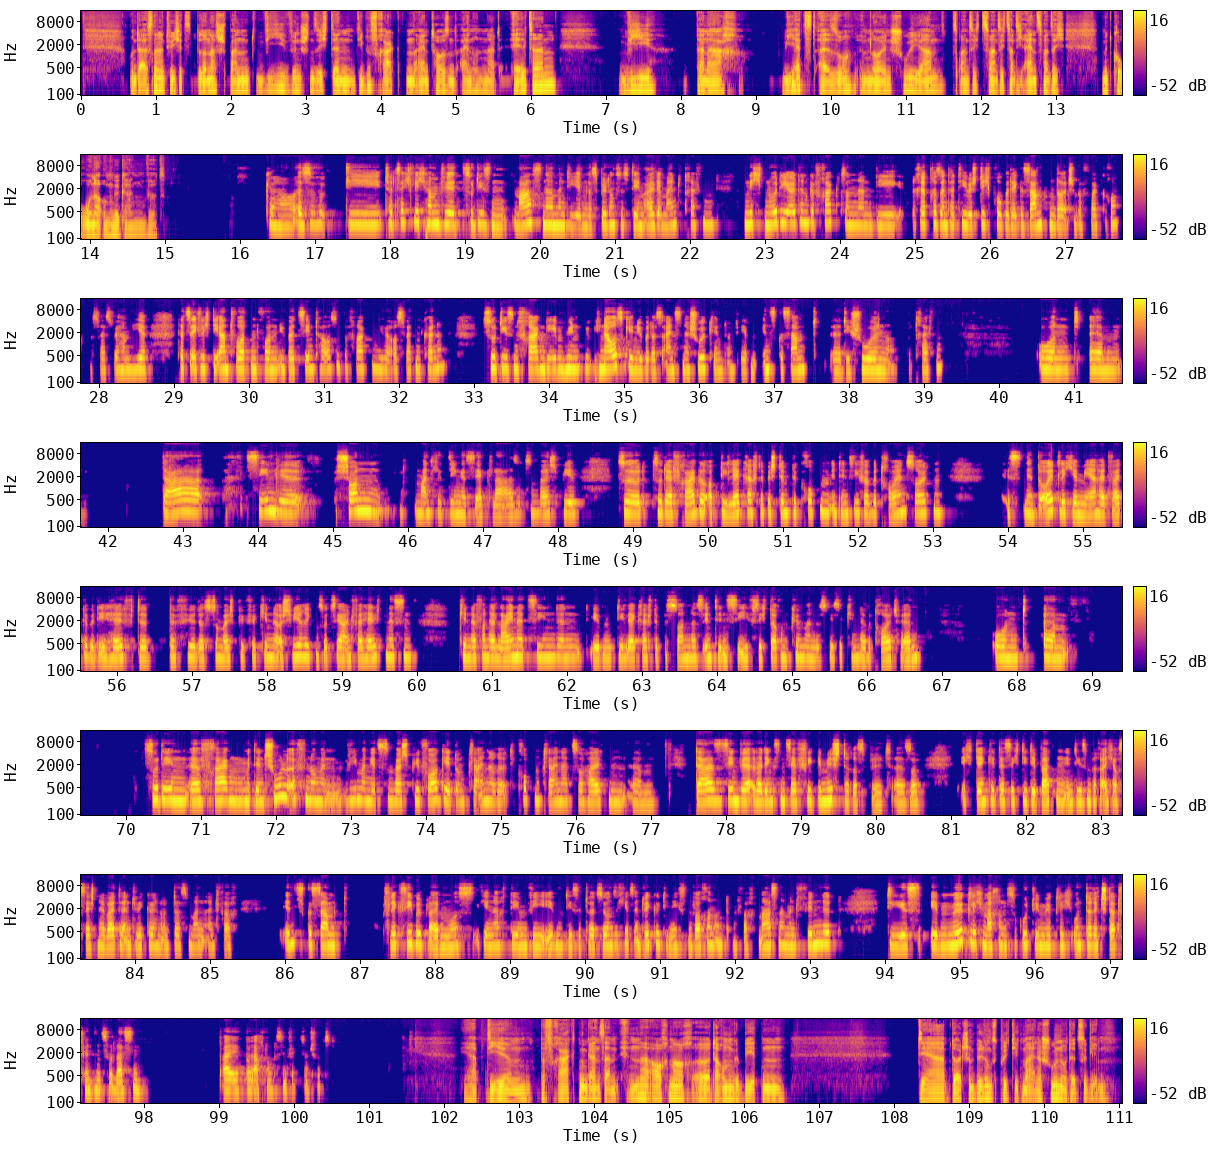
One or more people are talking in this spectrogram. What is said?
Und da ist natürlich jetzt besonders spannend, wie wünschen sich denn die befragten 1100 Eltern, wie danach jetzt also im neuen Schuljahr 2020, 2021 mit Corona umgegangen wird. Genau, also die tatsächlich haben wir zu diesen Maßnahmen, die eben das Bildungssystem allgemein betreffen, nicht nur die Eltern gefragt, sondern die repräsentative Stichprobe der gesamten deutschen Bevölkerung. Das heißt, wir haben hier tatsächlich die Antworten von über 10.000 Befragten, die wir auswerten können, zu diesen Fragen, die eben hinausgehen über das einzelne Schulkind und eben insgesamt äh, die Schulen betreffen. Und ähm, da sehen wir schon manche Dinge sehr klar. Also zum Beispiel zu, zu der Frage, ob die Lehrkräfte bestimmte Gruppen intensiver betreuen sollten, ist eine deutliche Mehrheit, weit über die Hälfte dafür, dass zum Beispiel für Kinder aus schwierigen sozialen Verhältnissen, Kinder von Alleinerziehenden, eben die Lehrkräfte besonders intensiv sich darum kümmern, dass diese Kinder betreut werden. Und ähm, zu den äh, Fragen mit den Schulöffnungen, wie man jetzt zum Beispiel vorgeht, um kleinere, die Gruppen kleiner zu halten, ähm, da sehen wir allerdings ein sehr viel gemischteres Bild. Also ich denke, dass sich die Debatten in diesem Bereich auch sehr schnell weiterentwickeln und dass man einfach insgesamt flexibel bleiben muss, je nachdem, wie eben die Situation sich jetzt entwickelt, die nächsten Wochen und einfach Maßnahmen findet, die es eben möglich machen, so gut wie möglich Unterricht stattfinden zu lassen bei Beachtung des Infektionsschutzes. Ihr habt die ähm, Befragten ganz am Ende auch noch äh, darum gebeten, der deutschen Bildungspolitik mal eine Schulnote zu geben.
